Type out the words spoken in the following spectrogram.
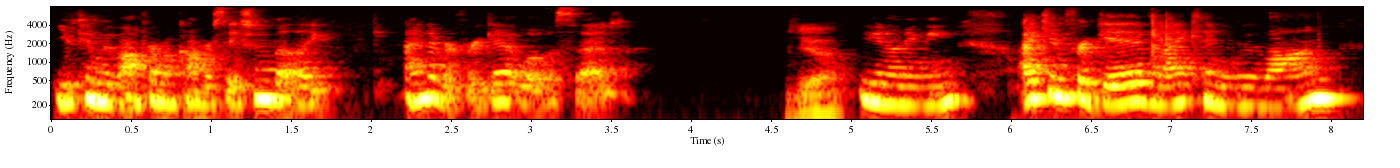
you can move on from a conversation, but like I never forget what was said. Yeah. You know what I mean? I can forgive and I can move on.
